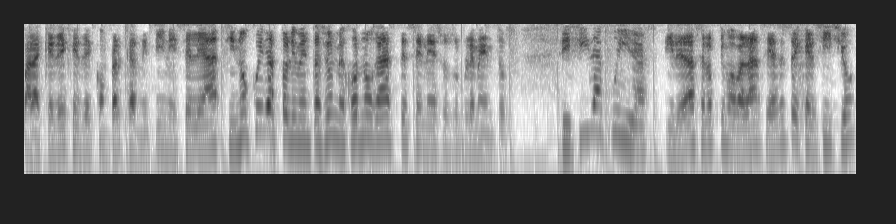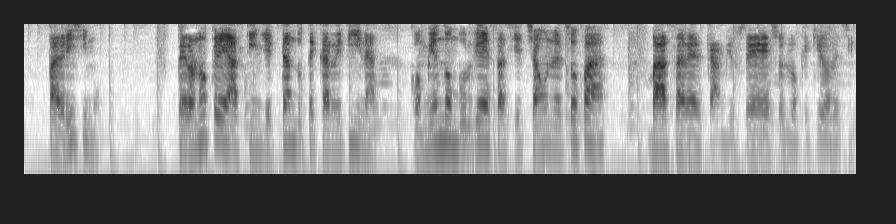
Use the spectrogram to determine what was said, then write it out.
Para que dejes de comprar carnitina y CLA. Si no cuidas tu alimentación, mejor no gastes en esos suplementos. Si sí la cuidas y le das el óptimo balance y haces ejercicio, padrísimo. Pero no creas que inyectándote carnitina, comiendo hamburguesas y echado en el sofá, vas a ver cambios. Eso es lo que quiero decir.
